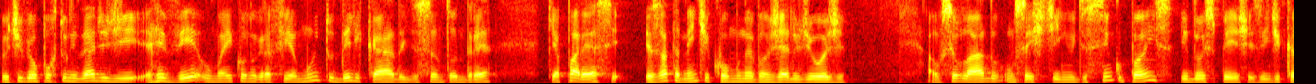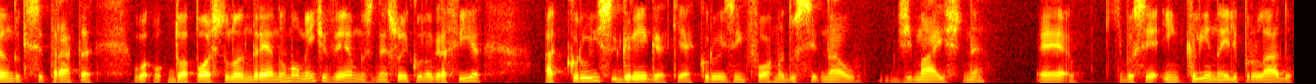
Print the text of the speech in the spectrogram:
eu tive a oportunidade de rever uma iconografia muito delicada de Santo André, que aparece exatamente como no Evangelho de hoje. Ao seu lado, um cestinho de cinco pães e dois peixes, indicando que se trata do apóstolo André. Normalmente vemos na sua iconografia a cruz grega, que é a cruz em forma do sinal de mais, né? É, que você inclina ele para o lado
